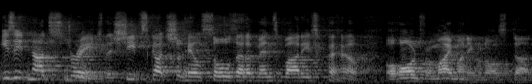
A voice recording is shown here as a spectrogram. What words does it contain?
Is it not strange that sheepscot should hale souls out of men's bodies? Well, a horn for my money when all's done.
